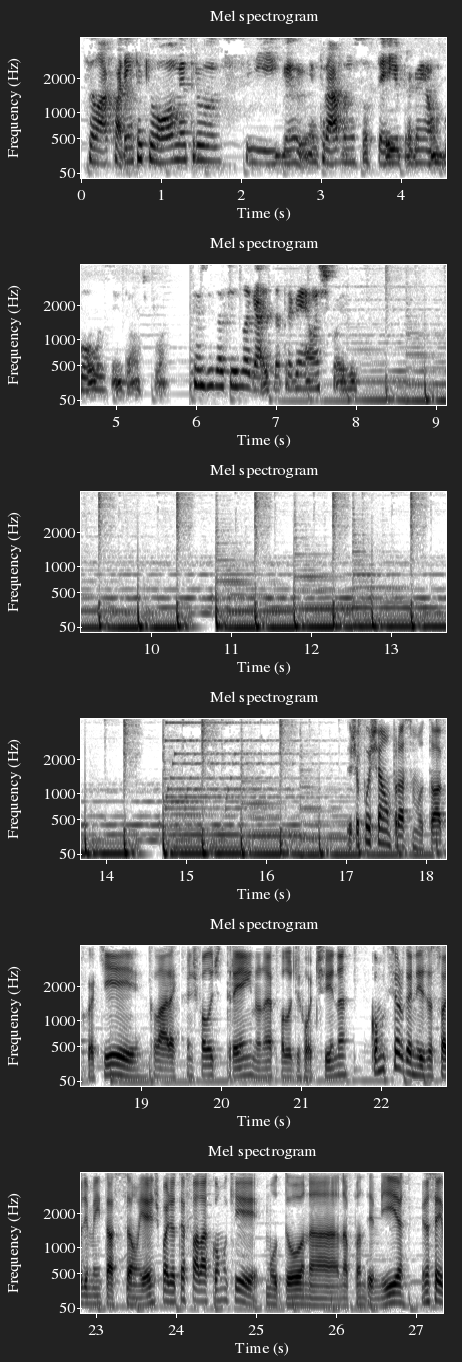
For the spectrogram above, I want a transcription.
sei lá, 40 quilômetros e entrava no sorteio para ganhar um Bose. Então, tipo, tem uns desafios legais, dá pra ganhar umas coisas. Deixa eu puxar um próximo tópico aqui, Clara. A gente falou de treino, né? Falou de rotina. Como que você organiza a sua alimentação? E a gente pode até falar como que mudou na, na pandemia. Eu não sei,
